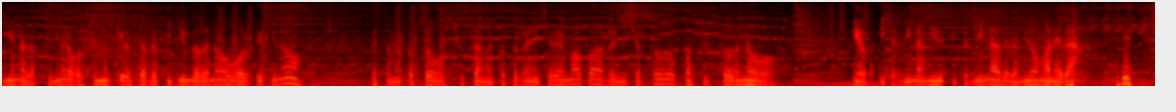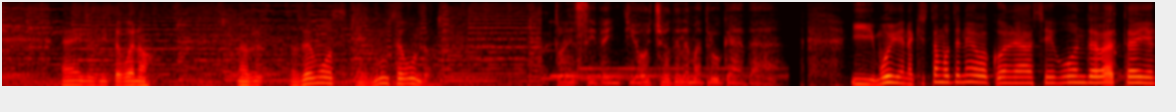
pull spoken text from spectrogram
bien a la primera, porque no quiero estar repitiendo de nuevo, porque si no, esto me costó, chuta, me costó reiniciar el mapa, reiniciar todo, construir todo de nuevo. Mierda, y termina, y termina de la misma manera. Ay, Diosito, bueno, nos, nos vemos en un segundo. 13 y 28 de la madrugada. Y muy bien, aquí estamos de nuevo con la segunda batalla.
